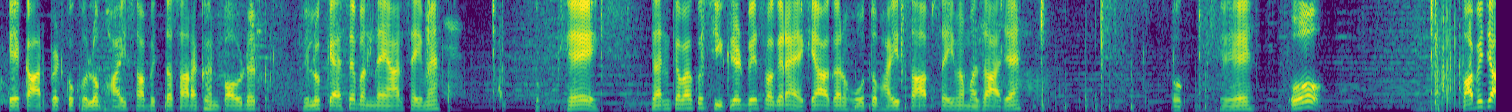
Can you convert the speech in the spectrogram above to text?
ओके कारपेट को खोलो। भाई साहब, इतना सारा गन पाउडर ये लोग कैसे बंदे हैं यार, सही में? ओके यार, इनके पास कोई सीक्रेट बेस वगैरह है क्या? अगर हो तो भाई साहब, सही में मज़ा आ जाए। ओके ओ! भाभी जा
